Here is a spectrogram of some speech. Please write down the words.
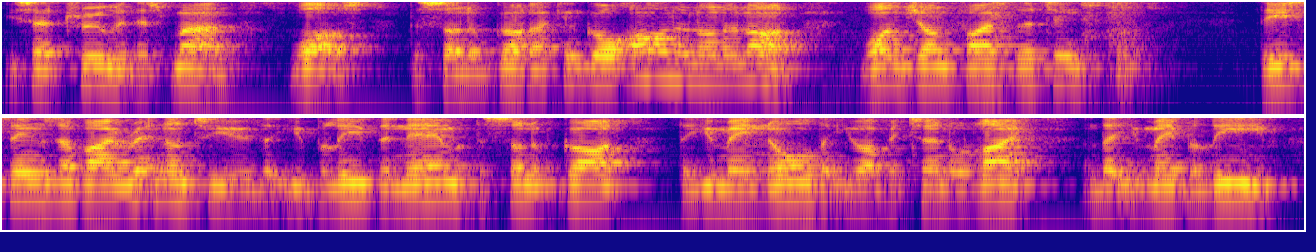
He said, Truly, this man was the Son of God. I can go on and on and on. 1 John 5.13 These things have I written unto you, that you believe the name of the Son of God, that you may know that you have eternal life, and that you may believe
